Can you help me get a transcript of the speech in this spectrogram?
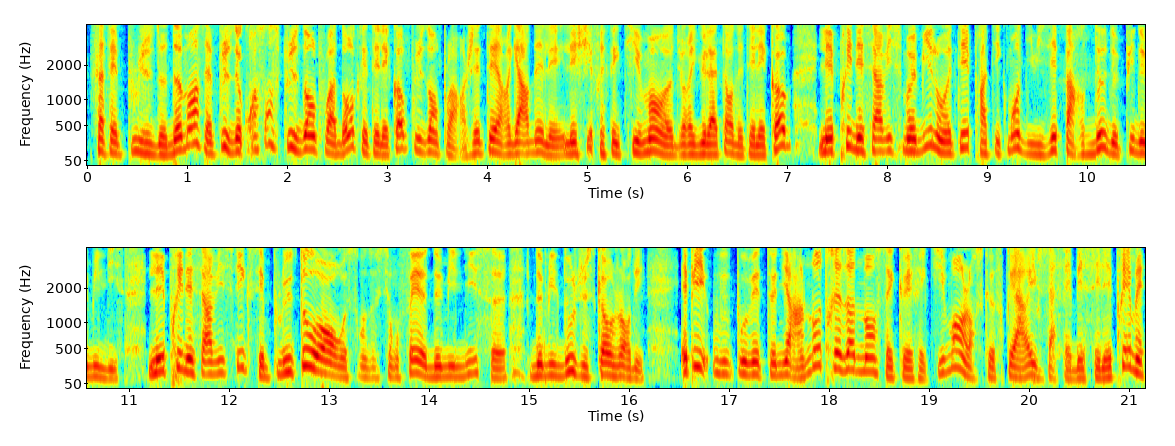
ça fait plus de demandes, ça fait plus de croissance, plus d'emplois, donc les télécoms plus d'emplois. J'étais à regarder les, les chiffres effectivement euh, du régulateur des télécoms, les prix des services mobiles ont été pratiquement divisés par deux depuis 2010. Les prix des services fixes, c'est plutôt en si on fait 2010, euh, 2012 jusqu'à aujourd'hui. Et puis, vous pouvez tenir un autre raisonnement, c'est qu'effectivement, lorsque Free arrive, ça fait baisser les prix, mais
